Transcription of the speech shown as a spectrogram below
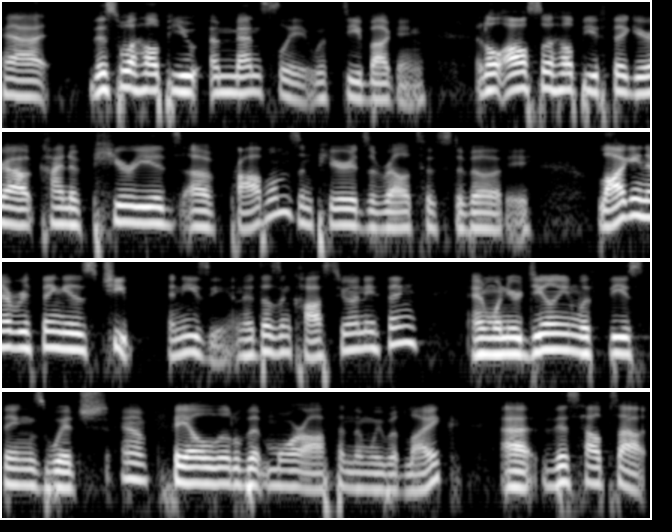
Uh, this will help you immensely with debugging. It'll also help you figure out kind of periods of problems and periods of relative stability. Logging everything is cheap and easy, and it doesn't cost you anything. And when you're dealing with these things which eh, fail a little bit more often than we would like, uh, this helps out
